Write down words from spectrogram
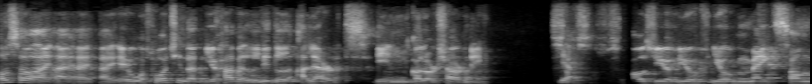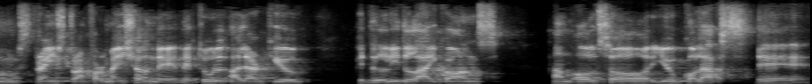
Also, I, I, I, was watching that you have a little alerts in Color Journey. So yes. Suppose you, you, you make some strange transformation, the, the tool alert you with the little icons, and also you collapse the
